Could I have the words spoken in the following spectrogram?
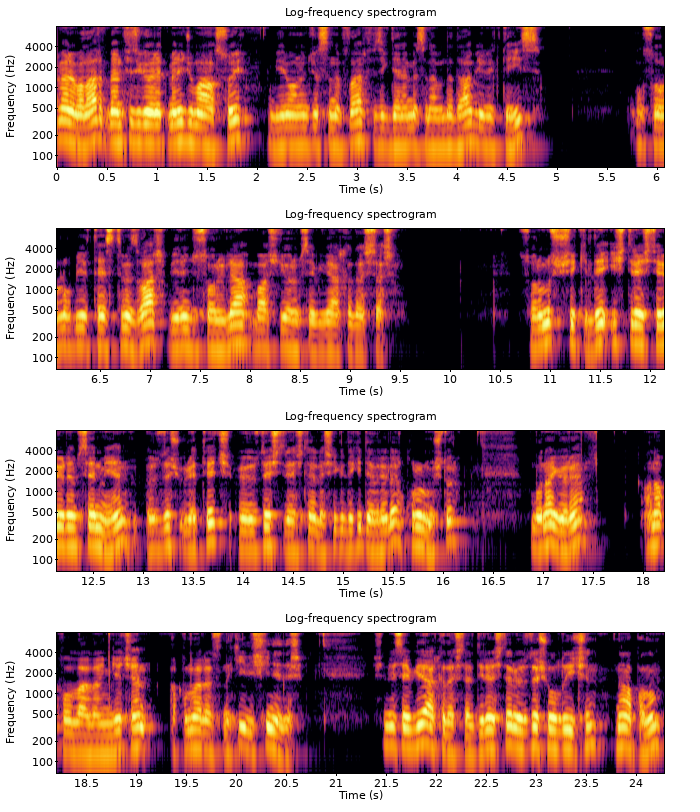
Merhabalar, ben fizik öğretmeni Cuma Aksoy. 1-10. sınıflar fizik deneme sınavında daha birlikteyiz. 10 soruluk bir testimiz var. Birinci soruyla başlıyorum sevgili arkadaşlar. Sorumuz şu şekilde. İç dirençleri önemsenmeyen özdeş üreteç ve özdeş dirençlerle şekildeki devreler kurulmuştur. Buna göre ana kollardan geçen akımlar arasındaki ilişki nedir? Şimdi sevgili arkadaşlar dirençler özdeş olduğu için ne yapalım?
